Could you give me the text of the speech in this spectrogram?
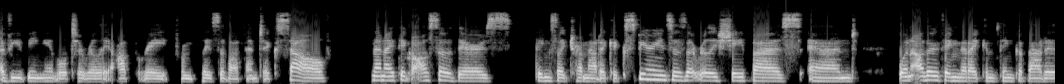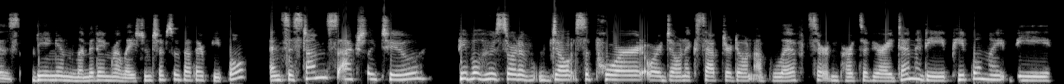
of you being able to really operate from a place of authentic self. Then I think also there's things like traumatic experiences that really shape us. And one other thing that I can think about is being in limiting relationships with other people and systems, actually, too. People who sort of don't support or don't accept or don't uplift certain parts of your identity, people might be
